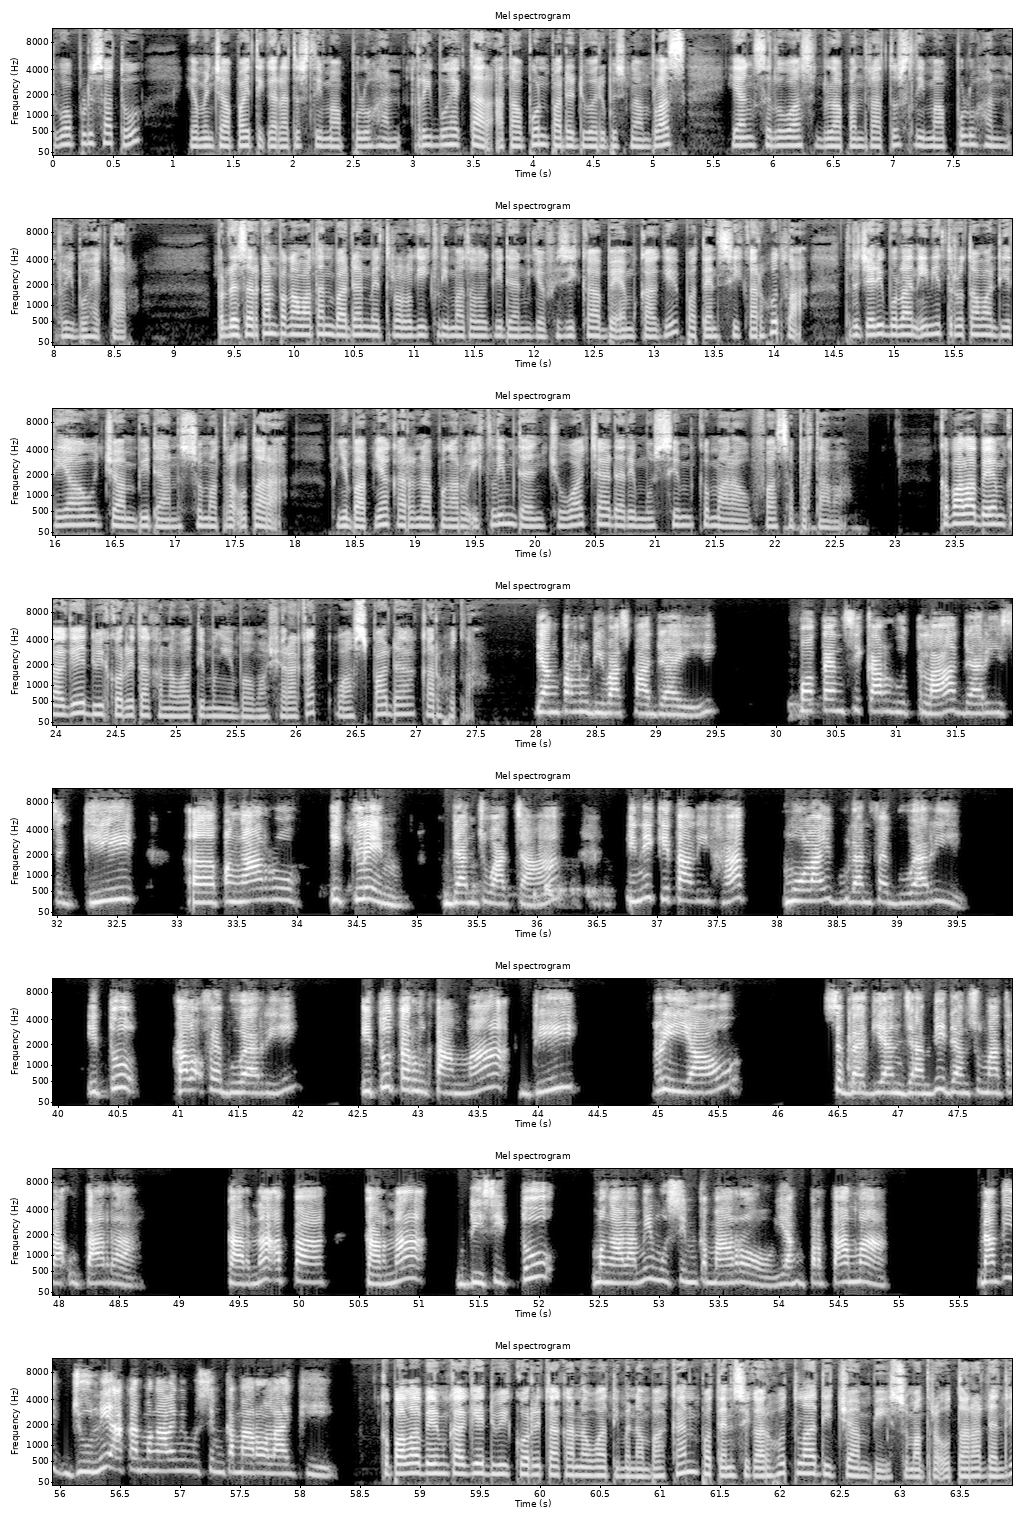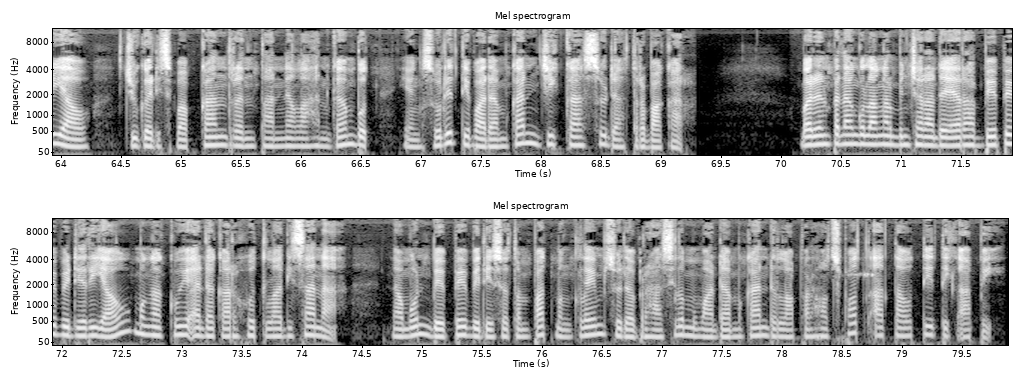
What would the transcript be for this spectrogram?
yang mencapai 350-an ribu hektar ataupun pada 2019 yang seluas 850-an ribu hektar. Berdasarkan pengamatan Badan Meteorologi, Klimatologi, dan Geofisika BMKG, potensi karhutla terjadi bulan ini terutama di Riau, Jambi, dan Sumatera Utara. Penyebabnya karena pengaruh iklim dan cuaca dari musim kemarau fase pertama. Kepala BMKG Dwi Korita Karnawati mengimbau masyarakat waspada karhutla. Yang perlu diwaspadai potensi karhutla dari segi uh, pengaruh iklim dan cuaca ini kita lihat mulai bulan Februari. Itu kalau Februari itu terutama di Riau, sebagian Jambi dan Sumatera Utara. Karena apa? Karena di situ mengalami musim kemarau yang pertama. Nanti Juni akan mengalami musim kemarau lagi. Kepala BMKG Dwi Korita Kanawati menambahkan potensi karhutla di Jambi, Sumatera Utara, dan Riau juga disebabkan rentannya lahan gambut yang sulit dipadamkan jika sudah terbakar. Badan Penanggulangan Bencana Daerah BPBD Riau mengakui ada karhutla di sana. Namun BPBD setempat mengklaim sudah berhasil memadamkan delapan hotspot atau titik api.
